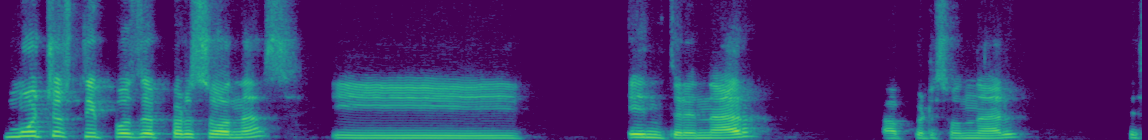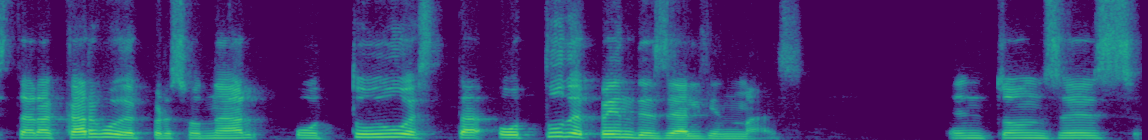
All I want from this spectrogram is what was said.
muchos tipos de personas y entrenar a personal, estar a cargo de personal o tú, está, o tú dependes de alguien más. Entonces,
